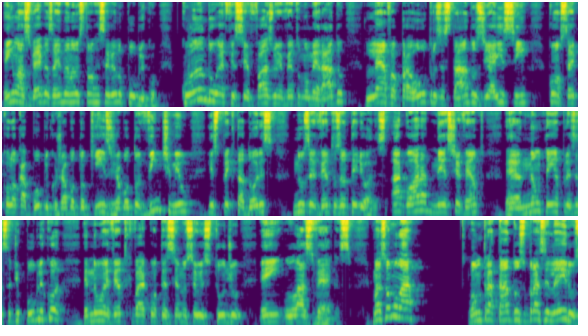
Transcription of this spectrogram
em Las Vegas ainda não estão recebendo público. Quando o UFC faz um evento numerado, leva para outros estados e aí sim consegue colocar público. Já botou 15, já botou 20 mil espectadores nos eventos anteriores. Agora, neste evento, é, não tem a presença de público num evento que vai acontecer no seu estúdio em Las Vegas. Vegas. Mas vamos lá. Vamos tratar dos brasileiros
